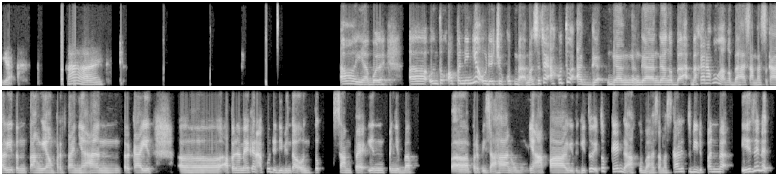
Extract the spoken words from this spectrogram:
Ya. Hai. Oh iya boleh. Uh, untuk openingnya udah cukup mbak. Maksudnya aku tuh agak nggak nggak nggak ngebahas bahkan aku nggak ngebahas sama sekali tentang yang pertanyaan terkait uh, apa namanya kan aku udah diminta untuk sampein penyebab uh, perpisahan umumnya apa gitu-gitu itu kayak nggak aku bahas sama sekali tuh di depan mbak. Isn't it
